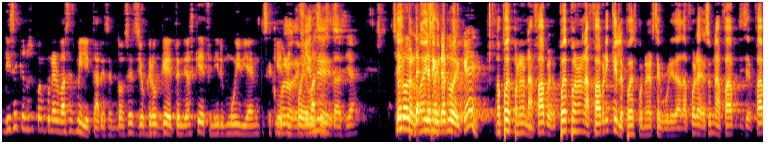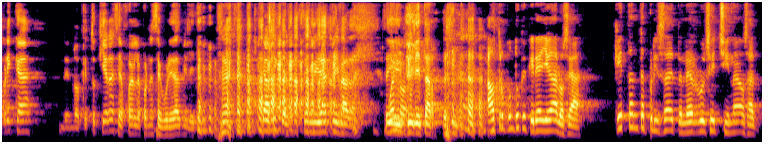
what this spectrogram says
dicen que no se pueden poner bases militares, entonces yo creo que tendrías que definir muy bien Es que qué tipo de bases estás ya. Sí, pero, pero de- no dice que ¿defenderlo no- de qué? No puedes poner una fábrica, puedes poner una fábrica y le puedes poner seguridad afuera. Es una fábrica, dice fábrica de lo que tú quieras y afuera le pones seguridad militar. Seguridad privada. Sí, Bueno. militar. a otro punto que quería llegar, o sea, ¿qué tanta prisa de tener Rusia y China? O sea,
